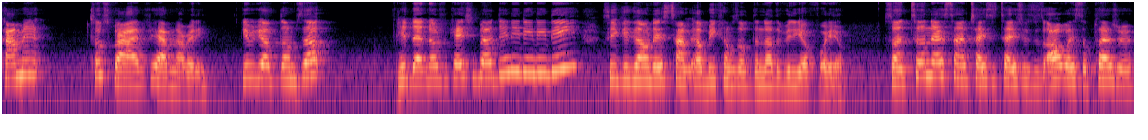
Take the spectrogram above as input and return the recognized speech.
Comment, subscribe if you haven't already. Give it a thumbs up. Hit that notification bell, ding, ding, ding, ding, ding. So you can go next time LB comes up with another video for you. So until next time, Tasty Tasters, it's always a pleasure.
